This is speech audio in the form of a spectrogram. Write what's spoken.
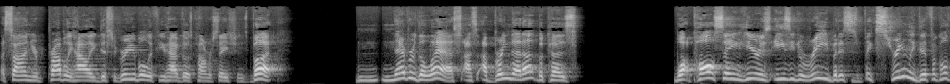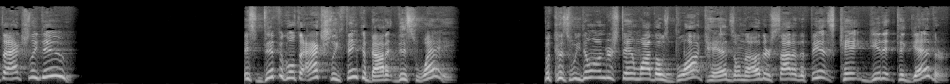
a sign you're probably highly disagreeable if you have those conversations. But nevertheless, I, I bring that up because what Paul's saying here is easy to read, but it's extremely difficult to actually do. It's difficult to actually think about it this way because we don't understand why those blockheads on the other side of the fence can't get it together.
